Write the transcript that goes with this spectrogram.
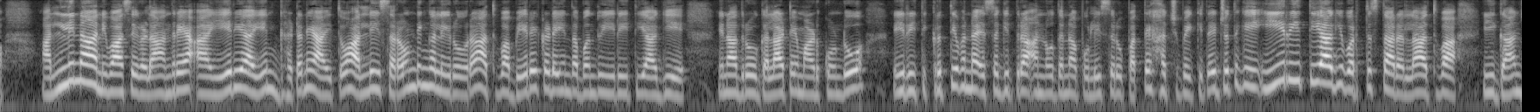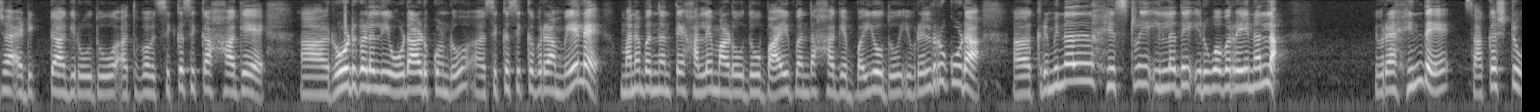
ಅಲ್ಲಿನ ನಿವಾಸಿಗಳ, ಅಂದರೆ ಆ ಏರಿಯಾ ಏನು ಘಟನೆ ಆಯಿತು, ಅಲ್ಲಿ ಸರೌಂಡಿಂಗಲ್ಲಿ ಇರೋರ ಅಥವಾ ಬೇರೆ ಕಡೆಯಿಂದ ಬಂದು ಈ ರೀತಿಯಾಗಿ ಏನಾದರೂ ಗಲಾಟೆ ಮಾಡಿಕೊಂಡು ಈ ರೀತಿ ಕೃತ್ಯವನ್ನು ಎಸಗಿದ್ರ ಅನ್ನೋದನ್ನು ಪೊಲೀಸರು ಪತ್ತೆ ಹಚ್ಚಬೇಕಿದೆ. ಜೊತೆಗೆ ಈ ರೀತಿಯಾಗಿ ವರ್ತಿಸ್ತಾರಲ್ಲ, ಅಥವಾ ಈ ಗಾಂಜಾ ಅಡಿಕ್ಟ್ ಆಗಿರೋದು, ಅಥವಾ ಸಿಕ್ಕ ಸಿಕ್ಕ ಹಾಗೆ ರೋಡ್ಗಳಲ್ಲಿ ಓಡಾಡಿಕೊಂಡು ಸಿಕ್ಕ ಸಿಕ್ಕವರ ಮೇಲೆ ಮನ ಬಂದಂತೆ ಹಲ್ಲೆ ಮಾಡೋದು ಬಾಯಿಗೆ ಬಂದ ಹಾಗೆ ಬೈಯೋದು ಇವರೆಲ್ಲರೂ ಕೂಡ ಕ್ರಿಮಿನಲ್ ಹಿಸ್ಟ್ರಿ ಇಲ್ಲದೆ ಇರುವವರೇನಲ್ಲ. ಇವರ ಹಿಂದೆ ಸಾಕಷ್ಟು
